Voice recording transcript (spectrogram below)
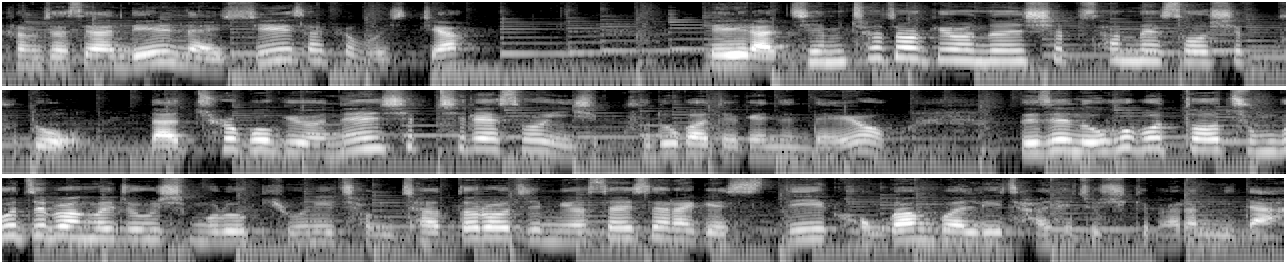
그럼 자세한 내일 날씨 살펴보시죠. 내일 아침 최저 기온은 13에서 19도, 낮 최고 기온은 17에서 29도가 되겠는데요. 늦은 오후부터 중부지방을 중심으로 기온이 점차 떨어지며 쌀쌀하겠으니 건강관리 잘 해주시기 바랍니다.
